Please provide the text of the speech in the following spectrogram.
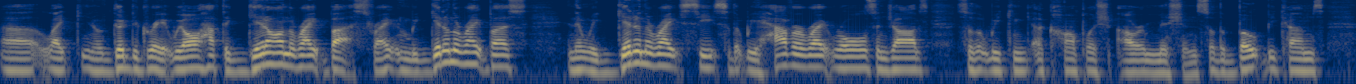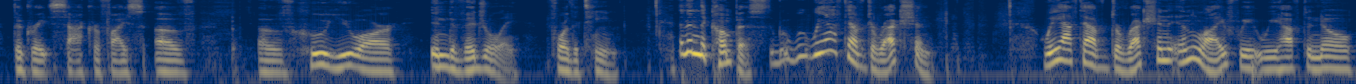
uh, like, you know, good to great, we all have to get on the right bus, right? And we get on the right bus and then we get in the right seat so that we have our right roles and jobs so that we can accomplish our mission. So the boat becomes the great sacrifice of, of who you are individually for the team. And then the compass. We have to have direction. We have to have direction in life. We, we have to know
